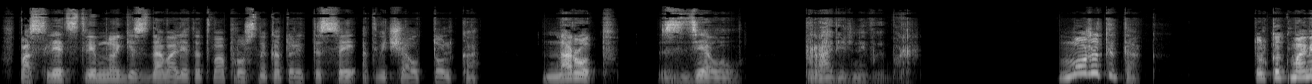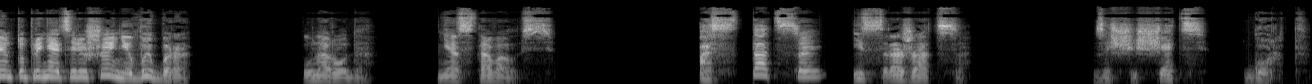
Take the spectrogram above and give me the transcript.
Впоследствии многие задавали этот вопрос, на который Тесей отвечал только «Народ сделал правильный выбор». Может и так. Только к моменту принятия решения выбора у народа не оставалось. Остаться и сражаться, защищать город.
